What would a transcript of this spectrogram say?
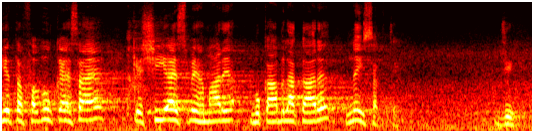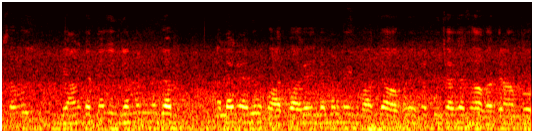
ये तफवुक ऐसा है कि शिया इसमें हमारे मुकाबला कर नहीं सकते। जी। बयान करते हैं कि यमन में जब अल्लाह के नबी वफात पा गए यमन में एक वाक़ हो गया उसमें पूछा गया सहाबा कराम को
